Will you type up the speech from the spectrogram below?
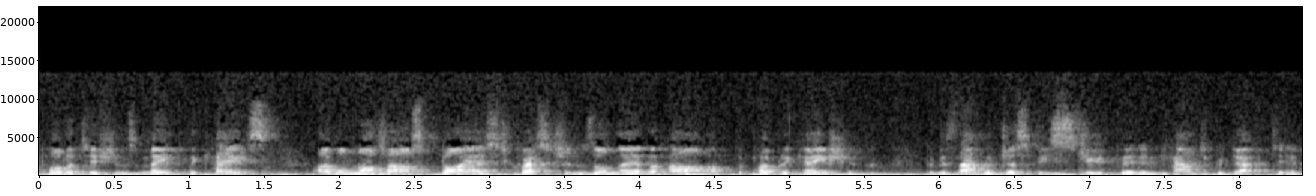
politicians make the case. I will not ask biased questions on their behalf for publication, because that would just be stupid and counterproductive.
